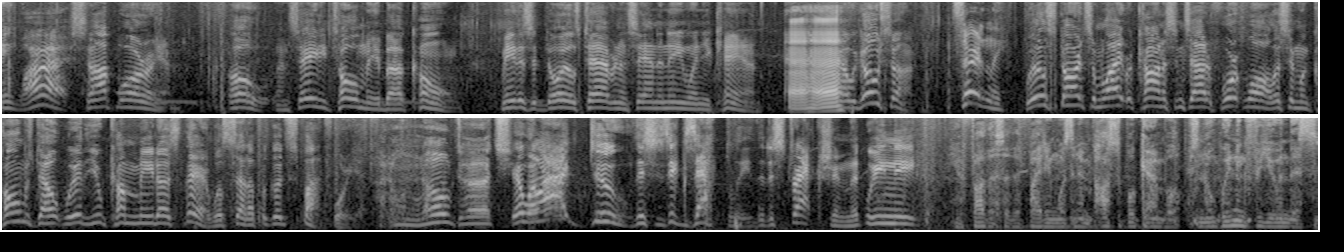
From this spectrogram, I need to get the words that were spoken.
ain't wise. Stop worrying. Oh, and Sadie told me about Colm. Meet us at Doyle's Tavern in Saint Denis when you can. Uh-huh. Shall we go, son? Certainly. We'll start some light reconnaissance out at Fort Wallace, and when Colm's dealt with, you come meet us there. We'll set up a good spot for you. I don't know, Dutch. Yeah, well, I do. This is exactly the distraction that we need. Your father said that fighting was an impossible gamble. There's no winning for you in this.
